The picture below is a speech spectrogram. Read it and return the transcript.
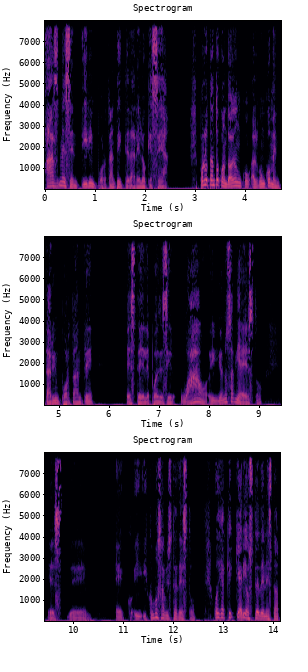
hazme sentir importante y te daré lo que sea. Por lo tanto, cuando hagan algún comentario importante, este, le puedes decir, wow, yo no sabía esto. Este, eh, ¿y cómo sabe usted esto? Oiga, ¿qué, haría usted en esta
